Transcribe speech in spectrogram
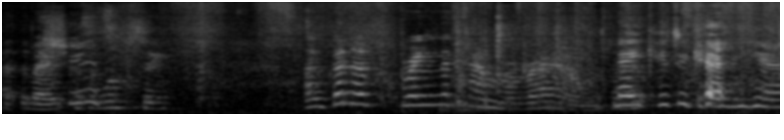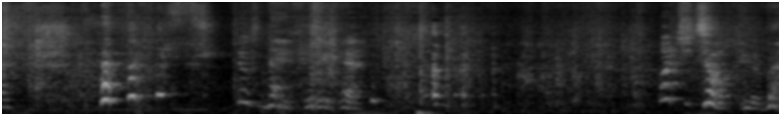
at the moment because I want to I'm going to bring the camera round. Naked again, yeah. Just naked again. what are you talking about?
